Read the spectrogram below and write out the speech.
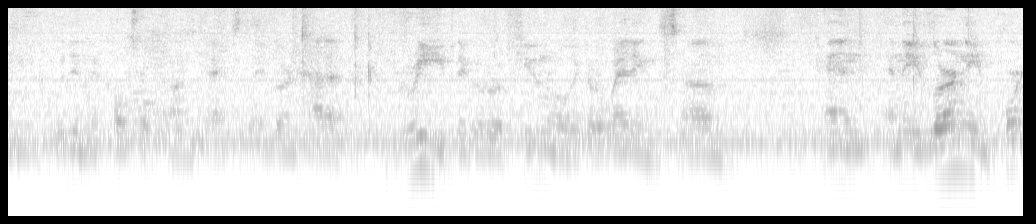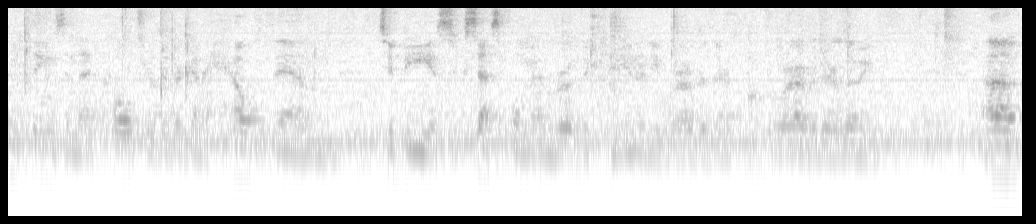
in, within the cultural context. They learn how to grieve. They go to a funeral. They go to weddings. And, and they learn the important things in that culture that are going to help them to be a successful member of the community wherever they're, wherever they're living. Um,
